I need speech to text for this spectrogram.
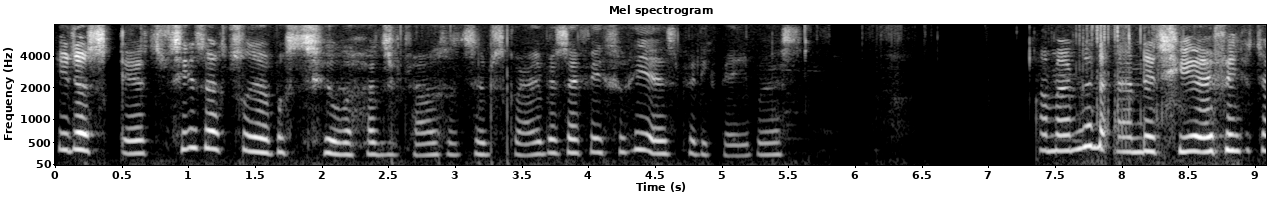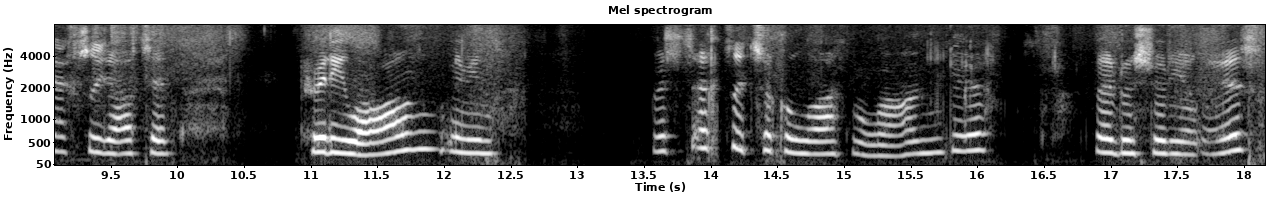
he just gets. He's actually almost to 100,000 subscribers, I think, so he is pretty famous. Um, I'm going to end it here. I think it's actually gotten pretty long. I mean, this actually took a lot longer than this video is.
